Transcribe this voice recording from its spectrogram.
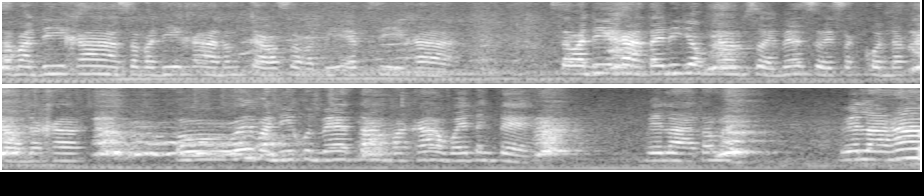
สวัสดีค่ะ สวัสดีค่ะ น้องเจ้าสวัสดีเอฟซีค่ะ สวัสดีค่ะไต้นิยมงามสวยแม่สวยสกลนครนะคะ โอ้ยวันนี้คุณแม่ตั้งมาข้าวไว้ตั้งแต่ เวลาเท่าไหร่เวลาห้า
